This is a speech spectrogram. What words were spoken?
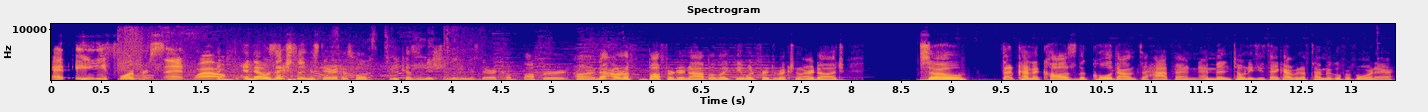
at 84%. Wow. And that was actually Mysterica's fault because initially Mysterica buffered, uh, not, I don't know if buffered or not, but like they went for a directional air dodge. So that kind of caused the cooldown to happen, and then Tony didn't have enough time to go for forward air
